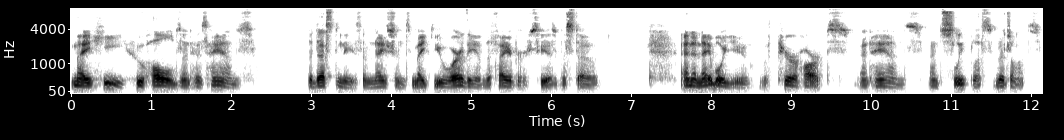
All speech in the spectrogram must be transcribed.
May he who holds in his hands the destinies of nations make you worthy of the favors he has bestowed, and enable you with pure hearts and hands and sleepless vigilance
